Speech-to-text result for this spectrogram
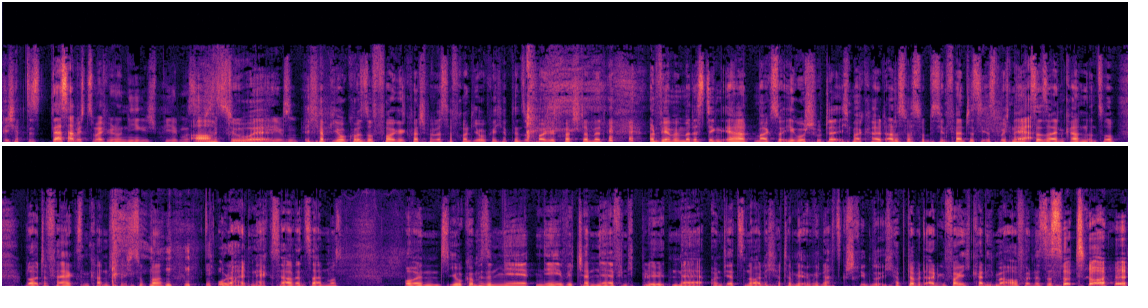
ich hab das, das habe ich zum Beispiel noch nie gespielt, muss Oh, ich zugeben. Ich habe Joko so voll gequatscht, mein bester Freund Joko, ich habe den so voll gequatscht damit. Und wir haben immer das Ding, er mag so Ego-Shooter, ich mag halt alles, was so ein bisschen Fantasy ist, wo ich eine Ja. Hexe sein kann und so Leute verhexen kann, finde ich super. Oder halt ein Hexer, wenn es sein muss. Und Joko immer so, nee, nee, Witcher, nee, finde ich blöd, nee. Und jetzt neulich hat er mir irgendwie nachts geschrieben, so, ich habe damit angefangen, ich kann nicht mehr aufhören, das ist so toll.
